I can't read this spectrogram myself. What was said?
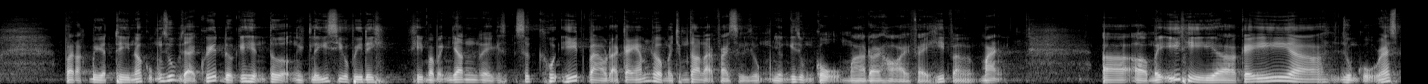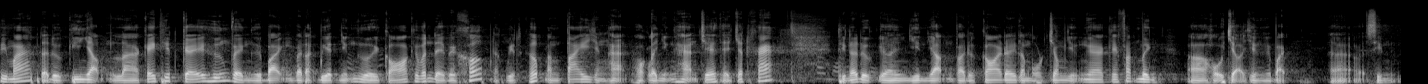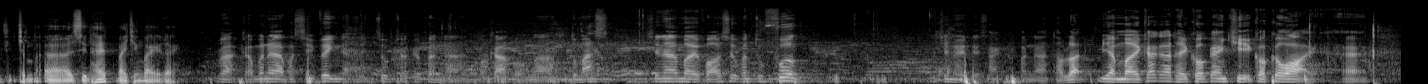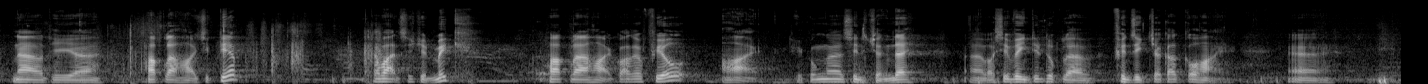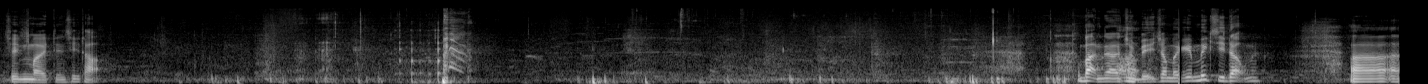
Và đặc biệt thì nó cũng giúp giải quyết được cái hiện tượng nghịch lý COPD khi mà bệnh nhân về sức hít vào đã kém rồi mà chúng ta lại phải sử dụng những cái dụng cụ mà đòi hỏi phải hít vào mạnh À, ở Mỹ thì à, cái à, dụng cụ Respimat đã được ghi nhận là cái thiết kế hướng về người bệnh và đặc biệt những người có cái vấn đề về khớp, đặc biệt khớp bàn tay chẳng hạn hoặc là những hạn chế thể chất khác thì nó được à, nhìn nhận và được coi đây là một trong những cái phát minh hỗ trợ cho người bệnh. À, xin chấm, à, xin hết bài trình bày ở đây và cảm ơn à, bác sĩ Vinh đã giúp cho cái phần à, quảng báo cáo của ông à, Thomas. Xin mời phó sư Văn Thu Phương trên này để sang cái phần thảo luận. Bây giờ mời các thầy cô, các anh chị có câu hỏi nào thì hoặc là hỏi trực tiếp các bạn sẽ chuyển mic, hoặc là hỏi qua cái phiếu hỏi thì cũng xin chuyển đến đây. Bác sĩ Vinh tiếp tục là phiên dịch cho các câu hỏi. Xin mời tiến sĩ Thọ. Các bạn uh, chuẩn bị cho mấy cái mic di động ấy. À,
